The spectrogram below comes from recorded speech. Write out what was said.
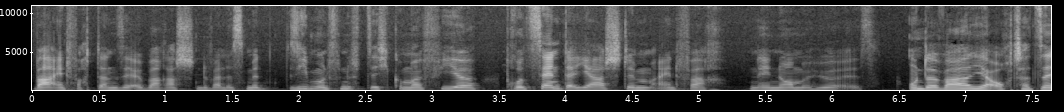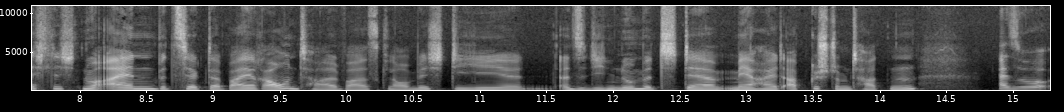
war einfach dann sehr überraschend, weil es mit 57,4 Prozent der Ja-Stimmen einfach eine enorme Höhe ist. Und da war ja auch tatsächlich nur ein Bezirk dabei, Rauental war es, glaube ich, die, also die nur mit der Mehrheit abgestimmt hatten. Also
